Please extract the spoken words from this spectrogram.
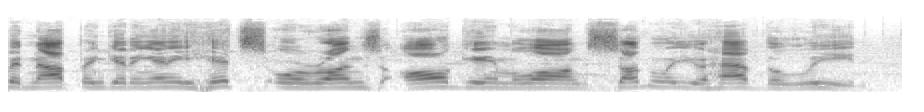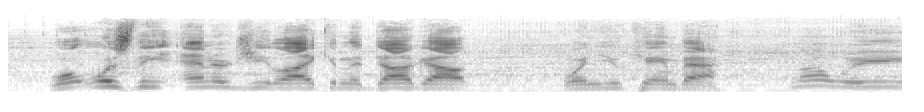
had not been getting any hits or runs all game long. Suddenly you have the lead. What was the energy like in the dugout when you came back? No, we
